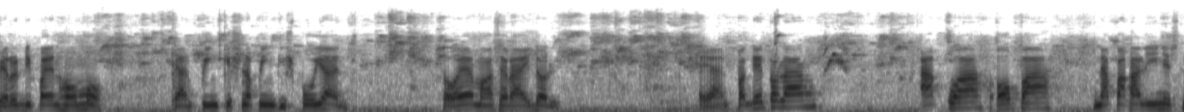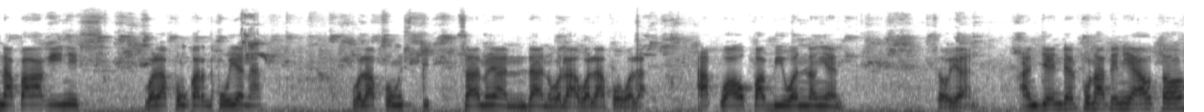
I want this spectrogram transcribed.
Pero di pa yan homo. Yan, pinkish na pinkish po yan. So, ayan mga sir idol. Ayan, pag ito lang, aqua, opa, napakalinis, napakakinis. Wala pong karga po yan ha. Wala pong spit sa ano yan, dan, wala, wala po, wala. Aqua, opa, B1 lang yan. So, yan. Ang gender po natin i-auto.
